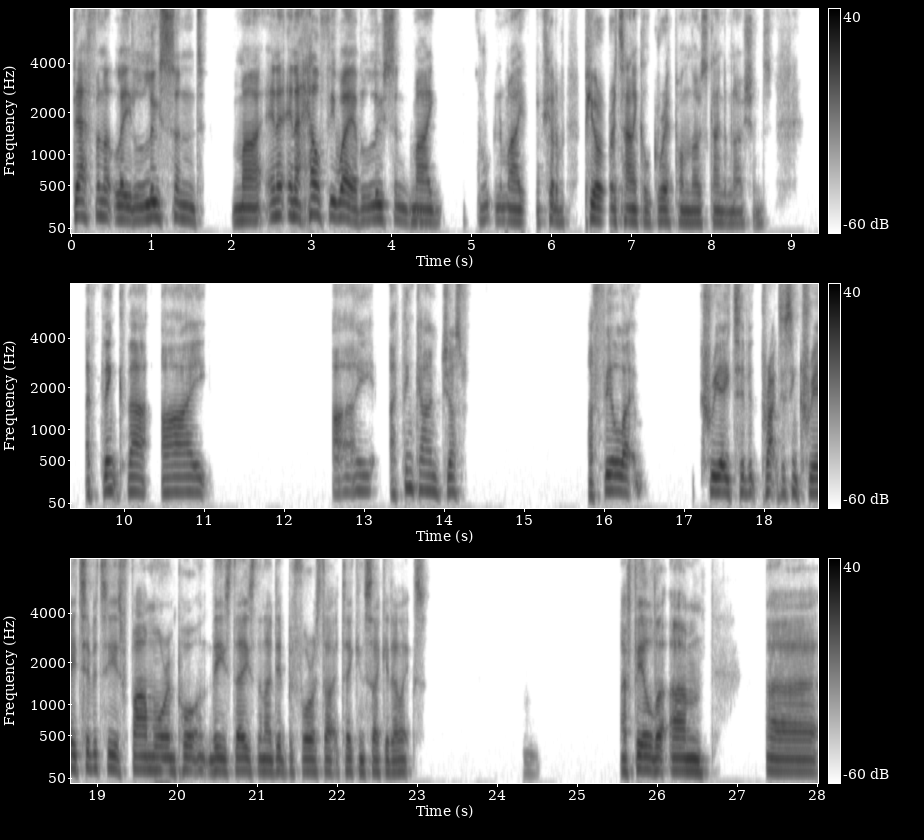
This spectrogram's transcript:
definitely loosened my in a, in a healthy way have loosened my my sort of puritanical grip on those kind of notions. I think that I I I think I'm just I feel like creativity practicing creativity is far more important these days than I did before I started taking psychedelics. Hmm. I feel that um uh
